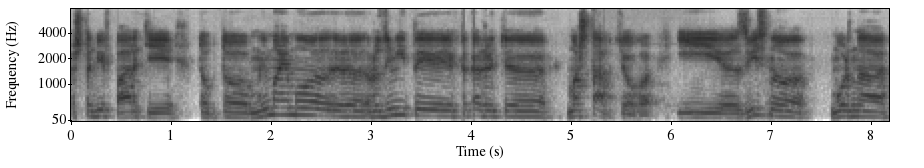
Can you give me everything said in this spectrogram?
штабів партії. Тобто, ми маємо розуміти, як то кажуть, масштаб цього. І звісно, можна,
